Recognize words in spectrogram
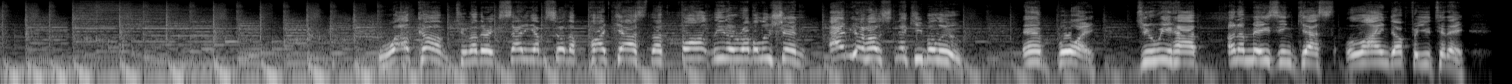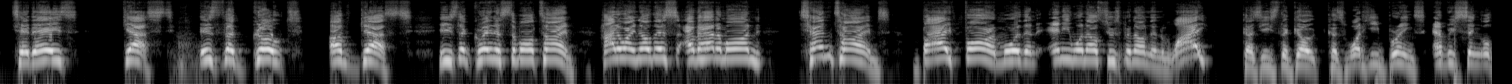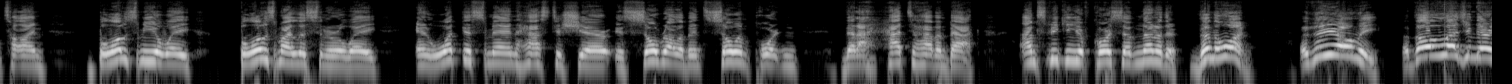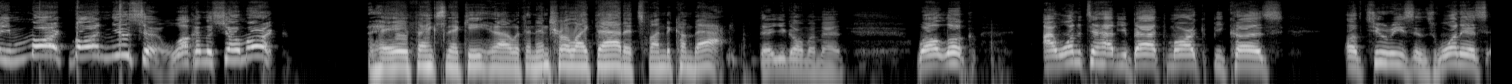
Welcome to another exciting episode of the podcast, The Thought Leader Revolution. I'm your host, Nikki Ballou. And boy, do we have an amazing guest lined up for you today. Today's guest is the GOAT of guests. He's the greatest of all time. How do I know this? I've had him on 10 times, by far more than anyone else who's been on. And why? Because he's the GOAT, because what he brings every single time blows me away, blows my listener away. And what this man has to share is so relevant, so important that I had to have him back. I'm speaking, of course, of none other than the one, the only, the legendary Marc Von Musser. Welcome to the show, Marc. Hey, thanks, Nikki. Uh, with an intro like that, it's fun to come back. There you go, my man. Well, look, I wanted to have you back, Marc, because of two reasons. One is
